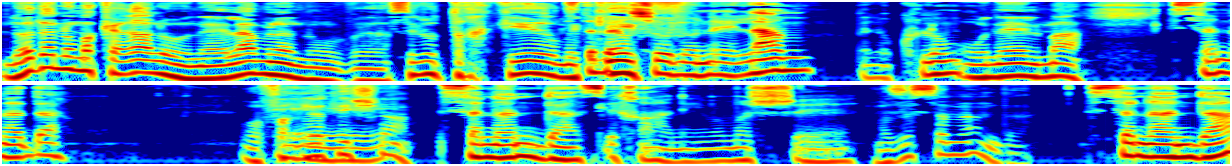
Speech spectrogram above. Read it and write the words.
לא ידענו מה קרה לו, הוא נעלם לנו, ועשינו תחקיר מסתבר מקיף. שהוא לא נעלם ולא כלום. הוא נעלמה. סנדה. הוא הפך להיות אה, אישה. סננדה, סליחה, אני ממש... אה, מה זה סננדה? סננדה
